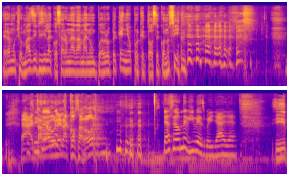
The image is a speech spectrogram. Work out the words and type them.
Era mucho más difícil acosar a una dama en un pueblo pequeño porque todos se conocían. Ah, está ¿sabes Raúl dónde? el acosador. Ya sé dónde vives, güey. Ya, ya. y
